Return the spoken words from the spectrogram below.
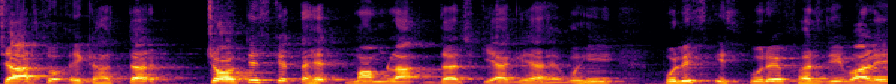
चार सौ इकहत्तर, चौंतीस के तहत मामला दर्ज किया गया है। वहीं पुलिस इस पूरे फर्जीवाड़े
